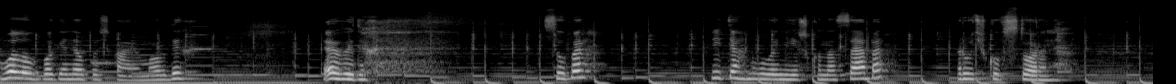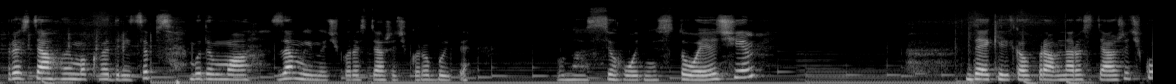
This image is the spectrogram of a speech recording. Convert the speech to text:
Голову поки не опускаємо. Вдих. Видих. Супер. Підтягнули ніжку на себе, ручку в сторони. Розтягуємо квадріцепс. Будемо заминочку, розтяжечку робити. У нас сьогодні стоячи. Декілька вправ на розтяжечку.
